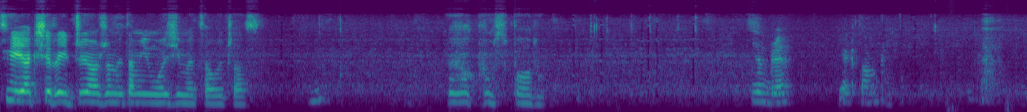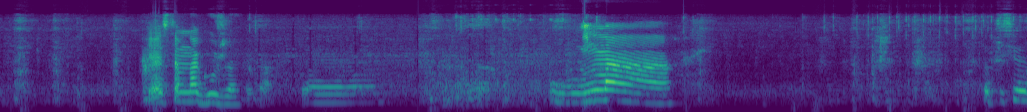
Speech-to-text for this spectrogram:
czują jak się rage'ują, że my tam im łazimy cały czas. Jakbym spadł. Dzień dobry. Jak tam? Ja jestem na górze. Yy... Nie ma. To ty się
